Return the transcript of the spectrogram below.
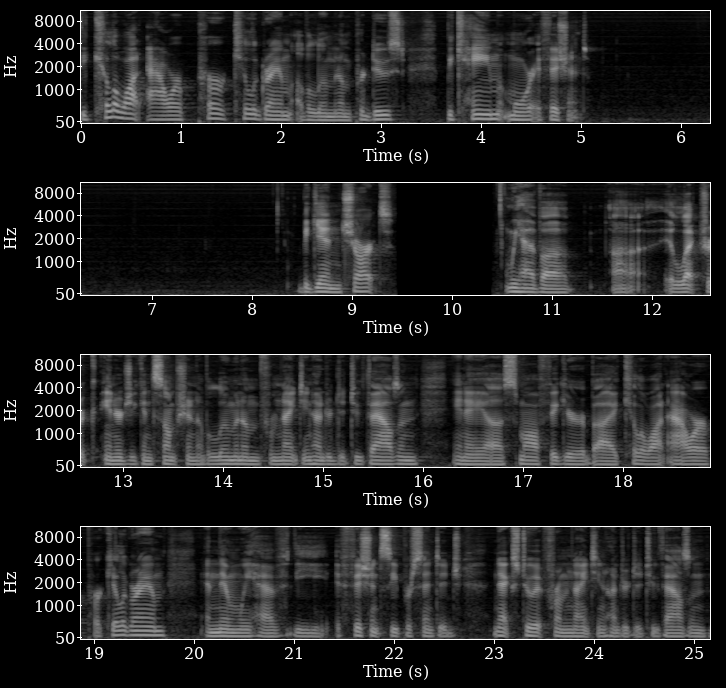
the kilowatt hour per kilogram of aluminum produced became more efficient. Begin charts. We have a uh, electric energy consumption of aluminum from 1900 to 2000 in a uh, small figure by kilowatt hour per kilogram and then we have the efficiency percentage next to it from 1900 to 2000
